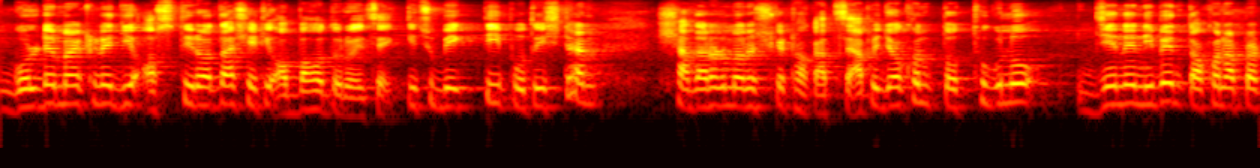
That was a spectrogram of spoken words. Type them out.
গোল্ডের মার্কেটে যে অস্থিরতা, সেটি অব্যাহত রয়েছে। কিছু ব্যক্তি, প্রতিষ্ঠান সাধারণ মানুষকে ঠকাচ্ছে। আপনি যখন তথ্যগুলো জেনে নেবেন, তখন আপনার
